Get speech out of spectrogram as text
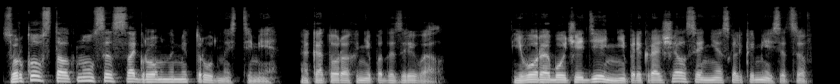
Сурков столкнулся с огромными трудностями, о которых не подозревал. Его рабочий день не прекращался несколько месяцев,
